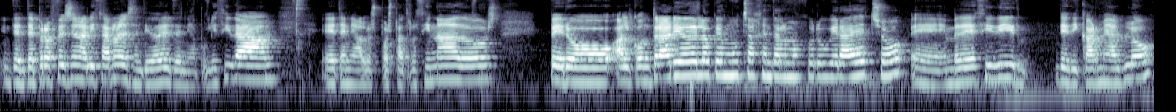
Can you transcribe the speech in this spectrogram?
intenté profesionalizarlo en el sentido de tenía publicidad, eh, tenía los post patrocinados, pero al contrario de lo que mucha gente a lo mejor hubiera hecho, eh, en vez de decidir dedicarme al blog,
